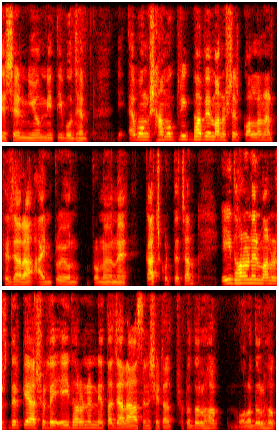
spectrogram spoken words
দেশের নিয়ম নীতি বোঝেন এবং সামগ্রিকভাবে মানুষের কল্যাণার্থে যারা আইন প্রয়ন, প্রণয়নে কাজ করতে চান, এই ধরনের মানুষদেরকে আসলে এই ধরনের নেতা যারা আছেন, সেটা ছোট দল হোক, বড় দল হোক,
